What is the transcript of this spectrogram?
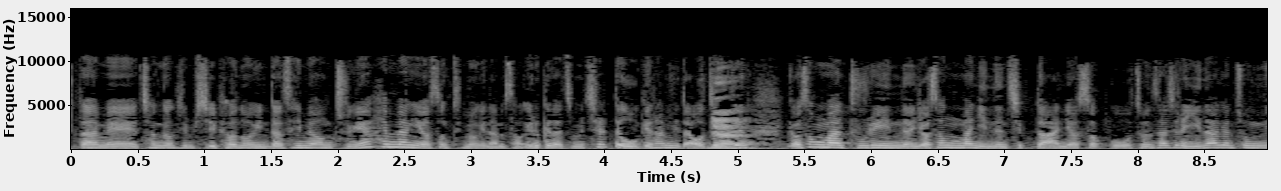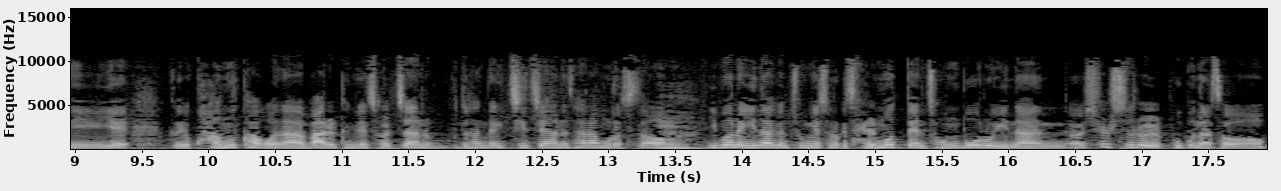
그다음에 정경심 씨 변호인단 세 명 중에 한 명이 여성, 두 명이 남성 이렇게 따지면 7대 5긴 합니다. 어쨌든 예. 여성만 둘이 있는 여성만 있는 집도 아니었었고 전 사실은 이낙연 총리의 그 과묵하거나 말을 굉장히 절제하는 부분도 상당히 지지하는 사람으로서 음. 이번에 이낙연 총리의 저렇게 잘못된 정보 로 인한 어, 실수를 보고 나서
